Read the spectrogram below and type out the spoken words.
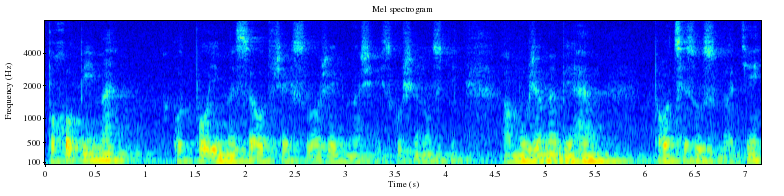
pochopíme, odpojíme se od všech složek naší zkušenosti a můžeme během procesu smrti,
